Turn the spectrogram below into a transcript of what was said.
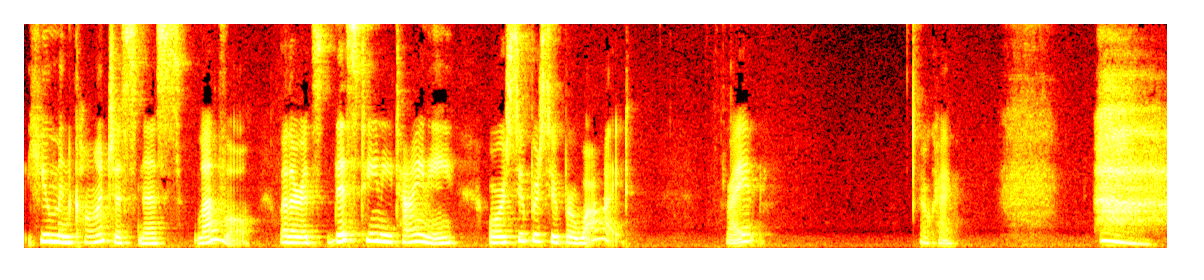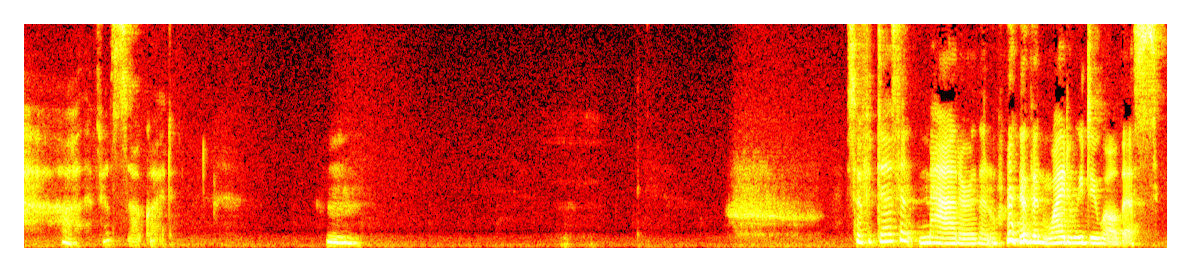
human consciousness level, whether it's this teeny tiny or super, super wide, right? Okay. oh, that feels so good. Hmm. So if it doesn't matter, then then why do we do all this?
